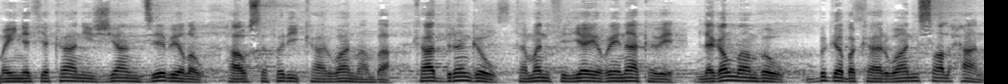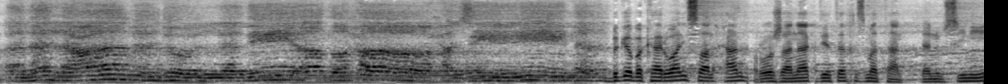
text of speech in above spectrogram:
مەینەتیەکانی ژیان جێ بێڵە و هاوسەفەری کاروانمان بە، کات درەنگە و تەمەن فریای ڕێ ناکەوێ، لەگەڵمان بە و بگە بە کاروانی ساڵحان. انا العبد الذی اضحی حزینا. بگە بە کاروانی ساڵحان ڕۆژاناک دێتە خزمەتتان لە نووسینی،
